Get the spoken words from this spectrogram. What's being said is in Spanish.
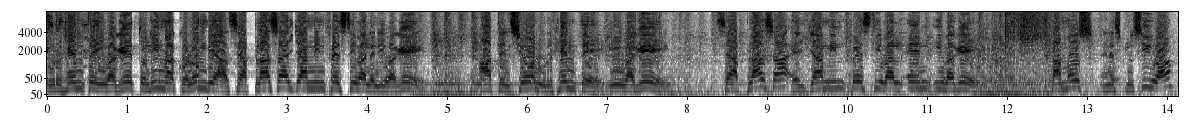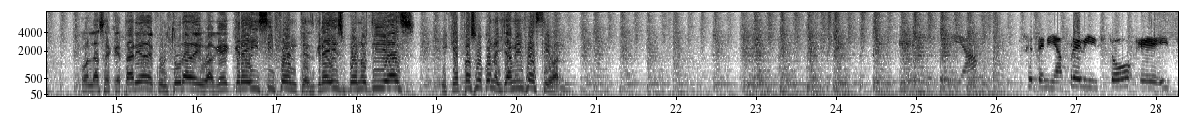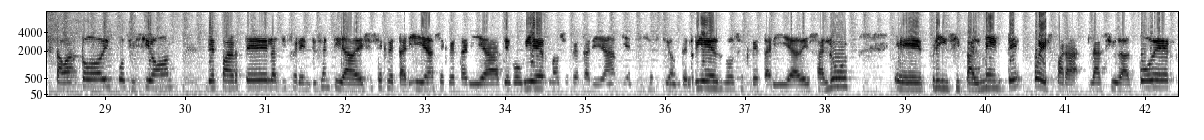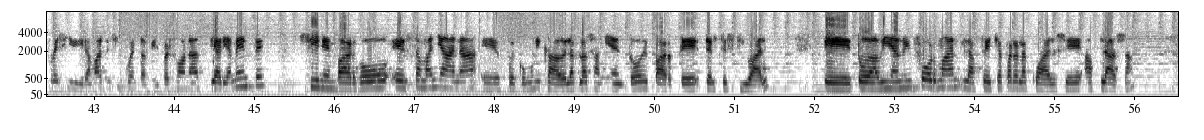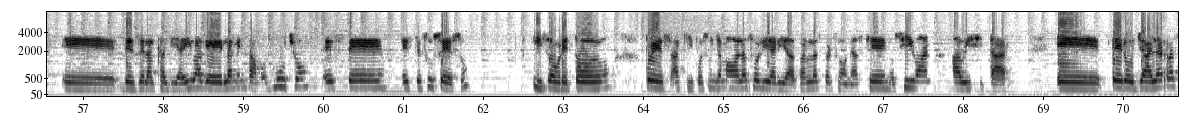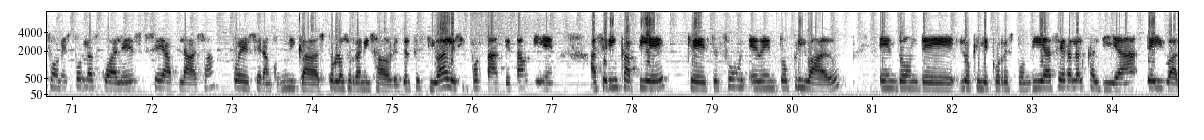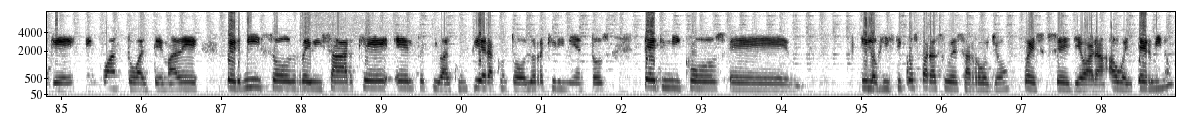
Urgente, Ibagué, Tolima, Colombia. Se aplaza el Yamin Festival en Ibagué. Atención, urgente, Ibagué. Se aplaza el Yamin Festival en Ibagué. Estamos en exclusiva con la secretaria de Cultura de Ibagué, Gracie Fuentes. Grace, buenos días. ¿Y qué pasó con el Yamin Festival? Se tenía previsto eh, y estaba todo a disposición de parte de las diferentes entidades y secretarías, Secretaría de Gobierno, Secretaría de Ambiente y Gestión del Riesgo, Secretaría de Salud, eh, principalmente pues para la ciudad poder recibir a más de 50 mil personas diariamente. Sin embargo, esta mañana eh, fue comunicado el aplazamiento de parte del festival. todavía no informan la fecha para la cual se aplaza. Eh, desde la alcaldía de Ibagué lamentamos mucho este, este suceso y sobre todo pues aquí pues un llamado a la solidaridad para las personas que nos iban a visitar, eh, pero ya las razones por las cuales se aplaza pues serán comunicadas por los organizadores del festival. Es importante también hacer hincapié que este es un evento privado en donde lo que le correspondía hacer a la alcaldía de Ibagué en cuanto al tema de permisos, revisar que el festival cumpliera con todos los requerimientos técnicos eh, y logísticos para su desarrollo, pues se llevará a buen término.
